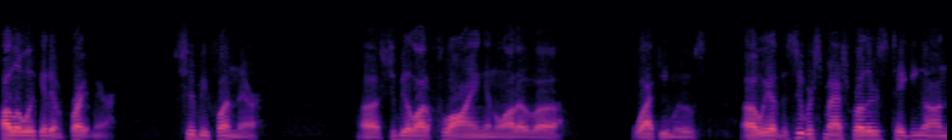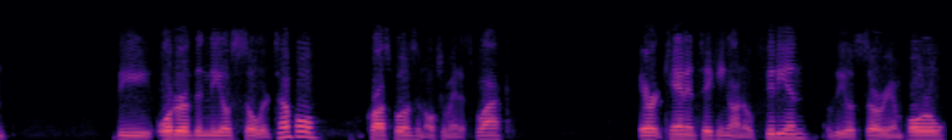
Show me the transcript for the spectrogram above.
Hallowicked, and Frightmare. Should be fun there. Uh, should be a lot of flying and a lot of uh, wacky moves. Uh, we have the Super Smash Brothers taking on the Order of the Neo Solar Temple, Crossbones, and Ultramantis Black. Eric Cannon taking on Ophidian of the Osirian Portal.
